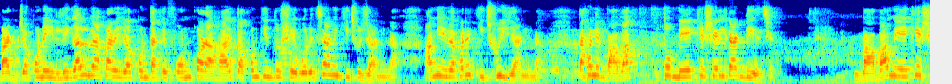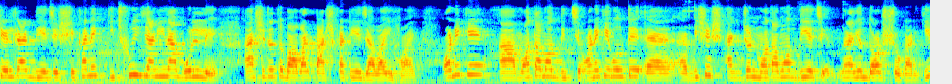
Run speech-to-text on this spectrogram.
বাট যখন এই লিগাল ব্যাপারে যখন তাকে ফোন করা হয়, তখন কিন্তু সে বলেছে, আমি কিছু জানি না। আমি এ ব্যাপারে কিছুই জানি না। তাহলে বাবা তো মেয়েকে শেল্টার দিয়েছে। বাবা মেয়েকে শেল্টার দিয়েছে, সেখানে কিছুই জানি না বললে সেটা তো বাবার পাশ কাটিয়ে যাওয়াই হয়। অনেকে মতামত দিচ্ছে, অনেকে বলতে বিশেষ একজন মতামত দিয়েছে মানে একজন দর্শক আর কি,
